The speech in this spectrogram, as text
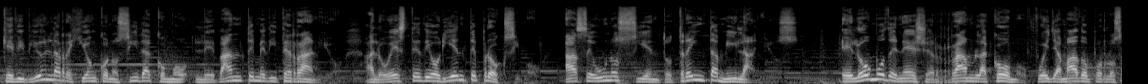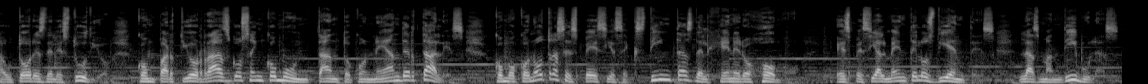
que vivió en la región conocida como Levante Mediterráneo al oeste de Oriente Próximo, hace unos 130.000 años. El Homo de Nesher Ramla Como fue llamado por los autores del estudio, compartió rasgos en común tanto con neandertales como con otras especies extintas del género Homo, especialmente los dientes, las mandíbulas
